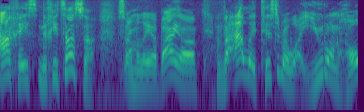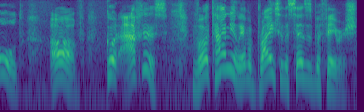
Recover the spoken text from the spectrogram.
aches mechitzasa. So Amalei Abaya va'alei tisra. Why you don't hold of good aches? V'atanya we have a brisa that says it's beferish.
